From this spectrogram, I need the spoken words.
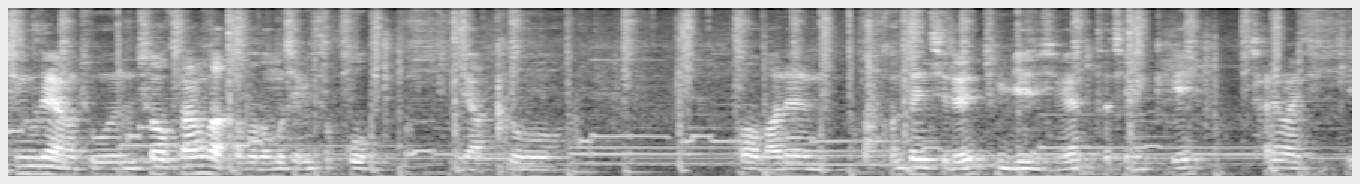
친구들이랑 좋은 추억 쌓은 것 같아서 너무 재밌었고 이제 앞으로 더 많은 컨텐츠를 준비해 주시면 더 재밌게 촬영할 수 있게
